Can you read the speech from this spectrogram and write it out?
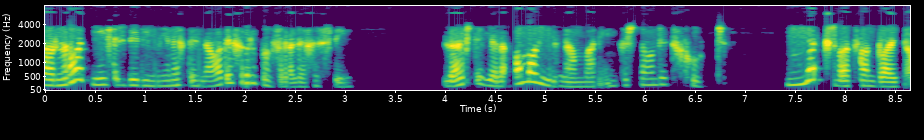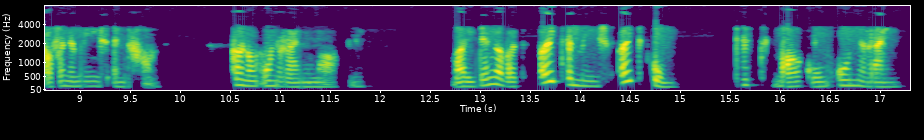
Daarna het Jesus weer die menigte nader geroep en vir hulle gesê: Luister julle almal hier na my en verstaan dit goed. Niks wat van buite af in 'n mens ingaan kan hom onrein maak nie. Maar die dinge wat uit 'n mens uitkom, dit maak hom onrein.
